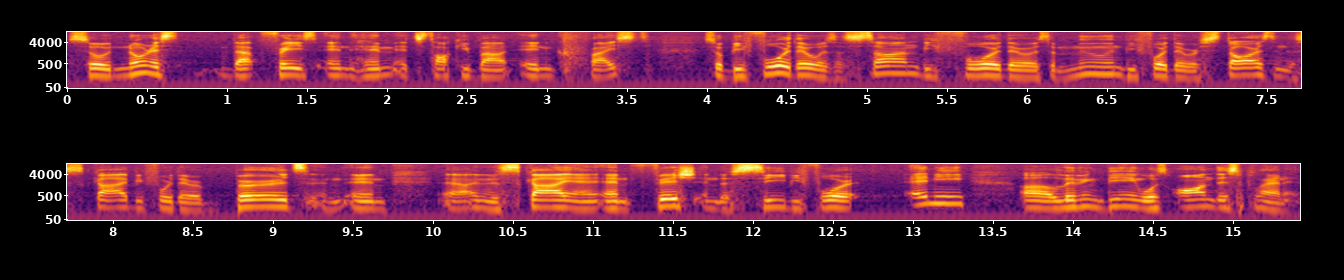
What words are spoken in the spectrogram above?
So notice that phrase in him, it's talking about in Christ. So before there was a sun, before there was a moon, before there were stars in the sky, before there were birds in, in, uh, in the sky and, and fish in the sea, before any uh, living being was on this planet,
